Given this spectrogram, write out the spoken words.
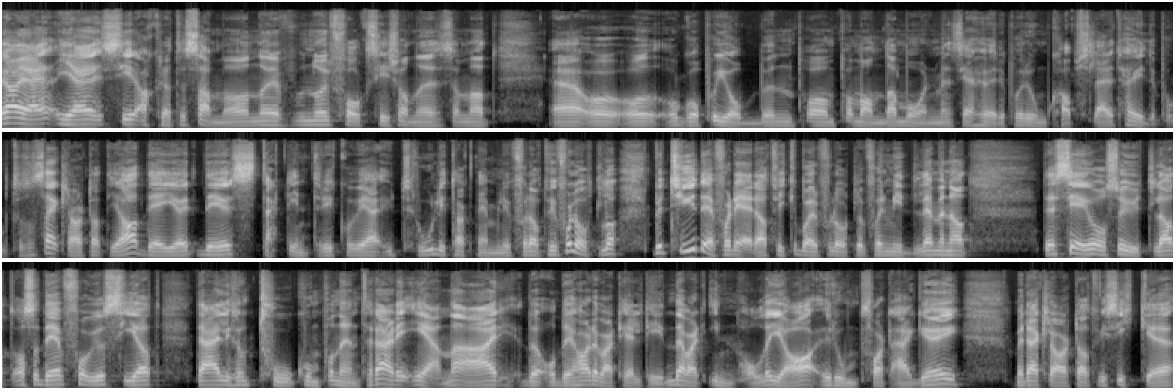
Ja, jeg, jeg sier akkurat det samme. Og når, når folk sier sånne som at uh, å, å, å gå på jobben på, på mandag morgen mens jeg hører på Romkapsel er et høydepunkt, og sånn, så er det klart at ja, det gjør, det gjør sterkt inntrykk, og vi er utrolig takknemlige for at vi får lov til å bety det for dere, at vi ikke bare får lov til å formidle, men at det ser jo også ut til at altså Det får vi jo si at det er liksom to komponenter her. Det ene er, og det har det vært hele tiden, det har vært innholdet. Ja, romfart er gøy, men det er klart at hvis ikke,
